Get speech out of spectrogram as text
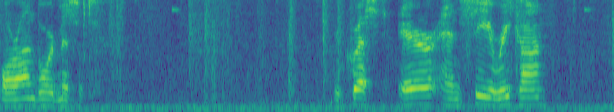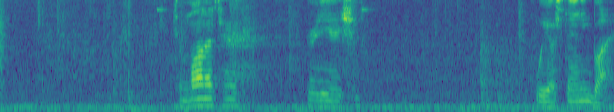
or onboard missiles. Request air and sea recon to monitor radiation. We are standing by.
